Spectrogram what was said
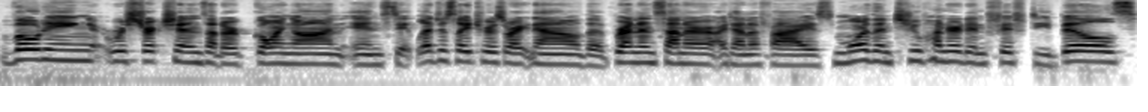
voting restrictions that are going on in state legislatures right now. The Brennan Center identifies more than 250 bills.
